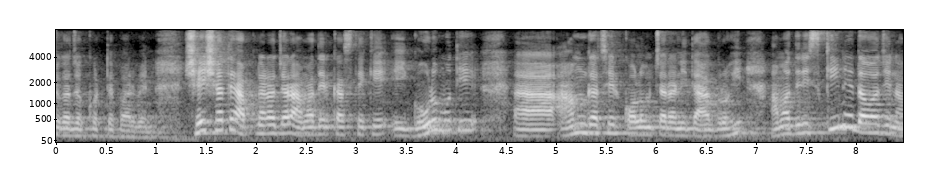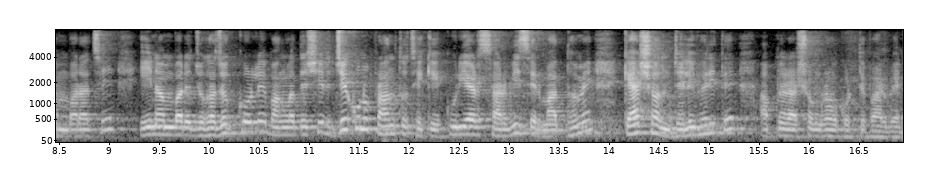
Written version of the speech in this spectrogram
যোগাযোগ করতে পারবেন। সেই সাথে আপনারা যারা আমাদের কাছ থেকে এই গৌরমতী আম গাছের কলম চারা নিতে আগ্রহী, আমাদের স্ক্রিনে দেওয়া যে নাম্বার আছে, এই নাম্বারে যোগাযোগ করলে বাংলাদেশের যে কোনো প্রান্ত থেকে কুরিয়ার সার্ভিসের মাধ্যমে ক্যাশ অন ডেলিভারিতে আপনারা সংগ্রহ করতে পারবেন।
